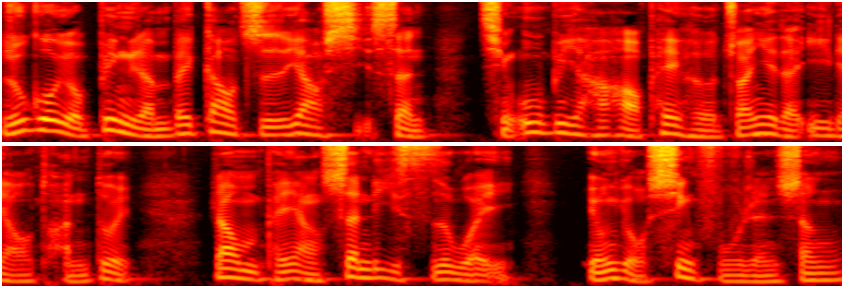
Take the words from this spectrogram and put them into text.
如果有病人被告知要洗肾，请务必好好配合专业的医疗团队，让我们培养胜利思维，拥有幸福人生。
